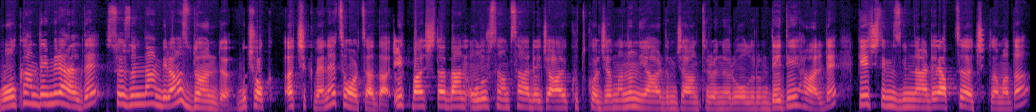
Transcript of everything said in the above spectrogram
Volkan Demirel de sözünden biraz döndü. Bu çok açık ve net ortada. İlk başta ben olursam sadece Aykut Kocaman'ın yardımcı antrenörü olurum dediği halde geçtiğimiz günlerde yaptığı açıklamada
